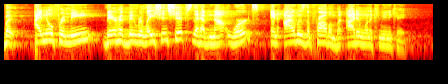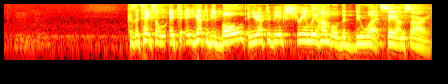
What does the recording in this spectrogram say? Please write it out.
But I know for me, there have been relationships that have not worked, and I was the problem, but I didn't want to communicate. Because it takes a, it, you have to be bold and you have to be extremely humble to do what? Say, I'm sorry.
